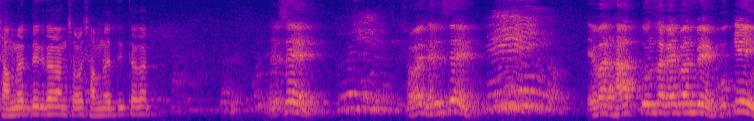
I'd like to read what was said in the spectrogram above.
সামনের দিক তাকান সবাই সামনের দিক তাকান। ধরেছেন সবাই ধরেছেন এবার হাত কোন জায়গায় বানবে? বুকিং?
